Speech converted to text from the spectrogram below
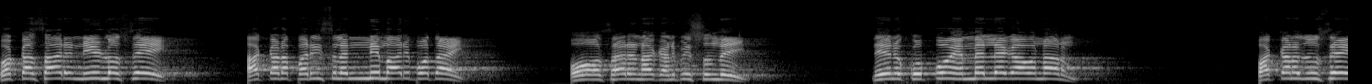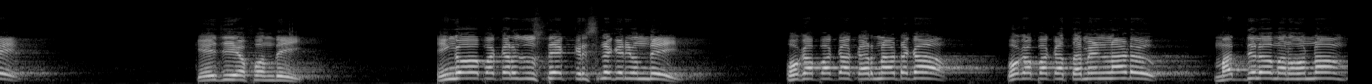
ఒక్కసారి నీళ్ళు వస్తే అక్కడ పరిస్థితులన్నీ మారిపోతాయి. ఓసారి నాకు అనిపిస్తుంది. నేను కుప్పం ఎమ్మెల్యేగా ఉన్నాను. పక్కన చూస్తే కేజీఎఫ్ ఉంది. ఇంకో పక్కన చూస్తే కృష్ణగిరి ఉంది. ఒక పక్క కర్ణాటక ఒక పక్క తమిళనాడు. మధ్యలో మనం ఉన్నాం.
